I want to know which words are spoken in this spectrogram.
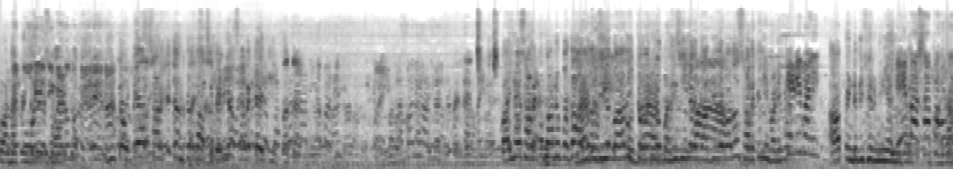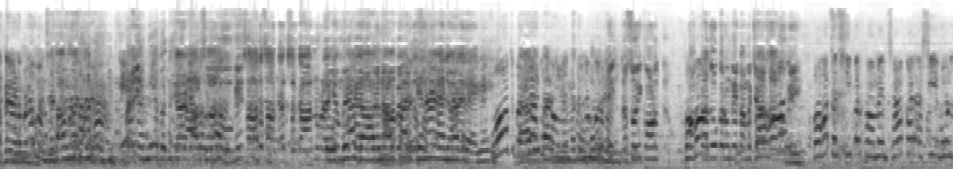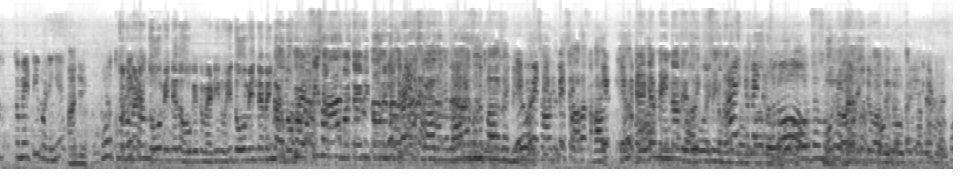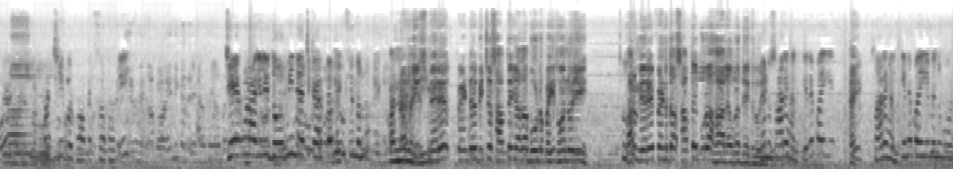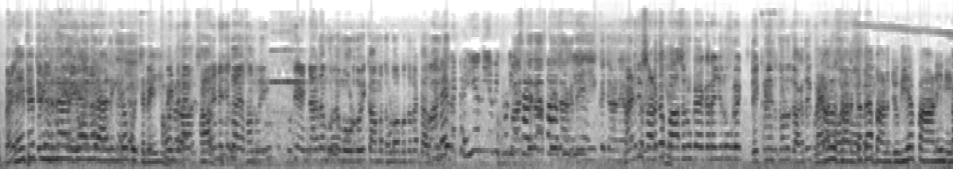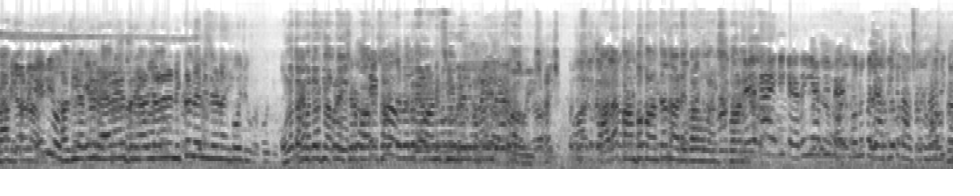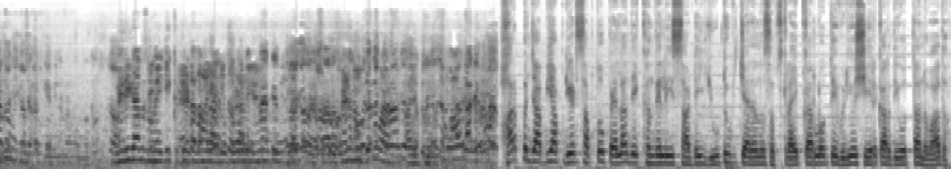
ਤੁਹਾਡਾ ਫਿਰ ਉਹੀ ਅਸੀਂ ਮੈਡਮ ਨੂੰ ਕਹਿ ਰਹੇ ਹਾਂ ਨਾ। ਟੋਪੇ ਯਾਰ ਸੜਕ ਜੰਤਰ ਦੱਸ ਦੇਣੀ ਆ ਸੜਕ ਹੈ ਜੀ ਭਾਈ ਇਹ ਸੜਕ ਤੁਹਾਨੂੰ ਪਤਾ ਆਜ਼ਾਦੀ ਦੇ ਬਾਅਦ ਇੱਕ ਵਾਰ ਜੋ ਬਣੀ ਸੀ ਆਜ਼ਾਦੀ ਦੇ ਬਾਅਦ ਉਹ ਸੜਕ ਨਹੀਂ ਬਣੀ ਕਿਹੜੀ ਵਾਲੀ? ਆ ਪਿੰਡ ਦੀ ਫਿਰਮੀ ਹੈ ਜੀ। ਇਹ ਬਸ ਆਪਾਂ ਹੁਣ ਕਾਰਡ ਬਣਾਵਾਂਗੇ। ਇੰਨੀ ਵਧੀਆ ਚਾਰ ਸਾਲ ਹੋ ਗਏ ਸਾਲ ਸਾਲ ਸਰਕਾਰ ਨੂੰ ਰਹਿ ਗਏ ਟੋਬਿਆਂ ਦਾਦ ਨਾਲ ਭਰ ਕੇ ਨਾ ਇੰਨਾ ਕੁ ਰਹਿ ਗਏ। ਬਹੁਤ ਵਧੀਆ ਪਰਫਾਰਮੈਂਸ ਨੰਬਰ 1 ਦੱਸੋ ਹੀ ਕੌਣ ਬਹੁਤ- ਕਦੋਂ ਕਰੋਗੇ ਕੰਮ? 4 ਸਾਲ ਹੋ ਗਏ ਬਹੁਤ ਅੱਛੀ ਪਰਫਾਰਮੈਂਸ ਆ ਪਰ ਅਸੀਂ ਹੁਣ ਕਮੇਟੀ ਬਣੀ ਹੈ। ਹਾਂਜੀ। ਹੁਣ ਚਲੋ ਤੁਹਾਡੇ ਮੈਡਮ ਕੰਮ 2 ਮਹੀਨੇ ਤਾਂ ਹੋ ਗਏ ਕਮੇਟੀ ਨੂੰ ਜੀ 2 ਮਹੀਨੇ ਵਿੱਚ ਕਰ ਦੋ ਕਮੇਟੀ ਵਿੱਚ ਮਤੇ ਵੀ ਪਾਉਣੇ ਮਿੰਟ। ਸਾਰਾ ਕੁਝ ਪਾਸ ਹੈ ਇੱਕ ਮਿੰਟ ਇੱਕ ਮਿੰਟ। ਇੱਕ ਇੱਕ ਮਿੰਟ। ਮਹੀਨਾ ਦੇ ਦਿਓ ਇੱਕ ਮਹੀਨਾ। ਆ, ਇੱਕ ਮਿੰਟ ਰੁਕੋ। ਬੋਲੋ ਜਵਾਬ ਦੇ ਦਿਓ। ਅੱਛੀ ਪਰਫਾਰਮੈਂਸ ਆ ਤੁਹਾਡੀ ਜੇ ਹੁਣ ਅਗਲੇ 2 ਮਹੀਨਿਆਂ ਚ ਕਰਤਾ ਤਾਂ ਤੁਸੀਂ ਮੰਨੋਗੇ? ਜੀ ਮੇਰੇ ਪਿੰਡ ਵਿੱਚ ਸਭ ਤੋਂ ਜ਼ਿਆਦਾ ਵੋਟ ਪਈ ਤੁਹਾਨੂੰ ਜੀ। ਪਰ ਮੇਰੇ ਪਿੰਡ ਦਾ ਸਭ ਤੋਂ ਬੁਰਾ ਹਾਲ ਹੈ ਉਹ ਦੇਖ ਲਓ ਜੀ। ਮੈਨੂੰ ਸਾਰੇ ਹਲਕੇ ਨੇ ਪਾਈਏ? ਹੈ? ਸਾਰੇ ਹਲਕੇ ਨੇ ਪਾਈਏ ਮੈਨੂੰ ਵੋਟ? ਨਹੀਂ ਫਿਰ ਪਿੰਡ ਨਾਲ ਕਿਆ ਨਾਰਾਜ਼ਗੀ ਉਹ ਪੁੱਛ ਰਹੀ ਪਿੰਡ ਦੇ ਸਾਰੇ ਨੇ ਜਿਤਾਇਆ ਤੁਹਾਨੂੰ ਜੀ। ਤੁਸੀਂ ਇੰਨਾ ਕੁ ਦਾ ਮੁੱਲ ਮੋੜ ਦੋ ਵੀ ਕੰਮ ਥੋੜਾ ਬਹੁਤਾ ਤਾਂ ਕਰ ਦਿਓ ਮੈਂ ਤਾਂ ਕਹੀ ਜਾਂਦੀ ਆ ਵੀ ਥੋੜੀ ਸੜਕਾਂ ਪਾਸ ਹੋ। ਗਈ ਹੈ ਮੈਡਮ ਜੀ ਸੜਕ ਪਾਸ ਨੂੰ ਕਹਿ ਕਰੇ ਜਦੋਂ ਉਰੇ ਦੇਖਣੇ ਤਾਂ ਤੁਹਾਨੂੰ ਲੱਗਦਾ ਹੀ ਕੋਈ ਕੰਮ ਮੈਨੂੰ ਹੋਇਆ ਸੜਕ ਤਾਂ ਬਣ ਜੂਗੀ ਆ ਪਾਣੀ ਨਹੀਂ ਨਾ ਕਾਗਜ਼ਾਂ ਵਿੱਚ ਇਹ ਵੀ ਹੋ ਅਸੀਂ ਇੱਥੇ ਰਹਿ ਰਹੇ ਬਰਿਆਲੀ ਵਾਲੇ ਨੇ ਨਿਕਲਣੇ ਨਹੀਂ ਦੇਣਾ ਜੀ। ਹੋ ਜਾਊਗਾ ਹੋ ਜਾਊਗਾ ਉਹਨਾਂ ਦਾ ਮਨਾ ਕਰਦੇ ਪ੍ਰੈਸ਼ਰ ਪਾ ਕੇ ਸਾਡੇ ਵੇਲੇ ਪਾਣੀ ਸੀਵਰੇਜ ਕੰਪਲੀਟ ਕਰਵਾ ਦਿਓ ਜੀ। ਆਦਾ ਪੰਪ ਬੰਦ ਆ ਸਾਡੇ ਪਾ ਹੋਰ ਹੀ ਪਾਣੀ ਮੈਂ ਤਾਂ ਇਹੀ ਕਹਿ ਰਹੀ ਆ ਵੀ ਮੈਂ ਤੁਹਾਨੂੰ ਪੰਜਾਬੀ ਚ ਦੱਸ ਦਿੱਤਾ ਵੀ ਕੰਮ ਮੇਰੀ ਗੱਲ ਸੁਣੋ ਇੱਕ ਗੇੜਾ ਦਾ ਮਰਾ ਦਿਓ ਹਰ ਪੰਜਾਬੀ ਅਪਡੇਟ ਸਭ ਤੋਂ ਪਹਿਲਾਂ ਦੇਖਣ ਦੇ ਲਈ ਸਾਡੇ YouTube ਚੈਨਲ ਨੂੰ ਸਬਸਕ੍ਰਾਈਬ ਕਰ ਲਓ ਤੇ ਵੀਡੀਓ ਸ਼ੇਅਰ ਕਰ ਦਿਓ। ਧੰਨਵਾਦ।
